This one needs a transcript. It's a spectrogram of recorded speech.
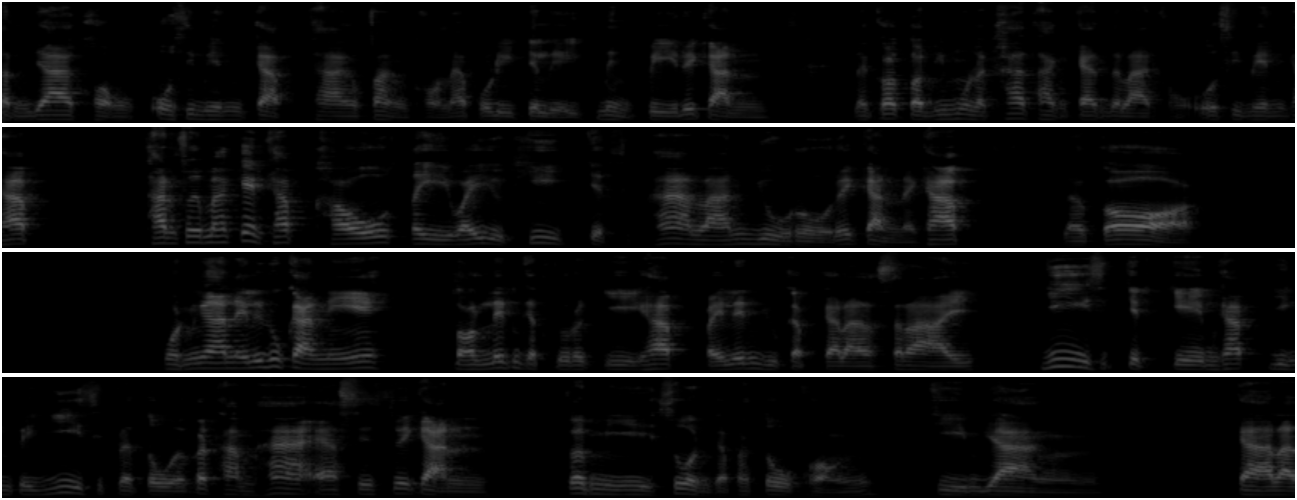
สัญญาของโอซิเมนกับทางฝั่งของนาโปลีจะเหลืออีก 1 ปีด้วยกัน แล้วก็ตอนนี้มูลค่าทางการตลาดของโอซิเมนครับทันเฟอร์มาร์เก็ตครับเขาตีไว้อยู่ที่ 75 ล้านยูโรด้วยกันนะครับ แล้วก็ ผลงานในฤดูกาลนี้ ตอนเล่นกับตุรกีครับ ไปเล่นอยู่กับการาสราย 27 เกมครับ ยิงไป 20 ประตู แล้วก็ทำ5แอสซิสต์ด้วยกัน ก็มีส่วนกับประตูของทีมอย่างการา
